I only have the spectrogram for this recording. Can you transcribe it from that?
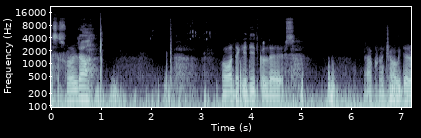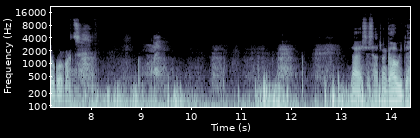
გასასვლელი და მოვადექი დიდ კლდეებს. აქ უნდა ჩავიდე როგორღაც. და ესე საათმე გავიდე.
